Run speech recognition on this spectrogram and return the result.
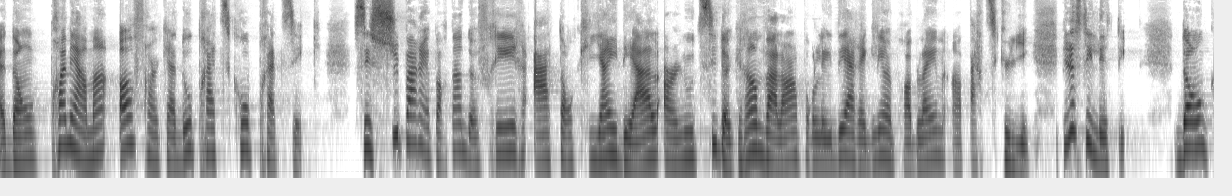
Euh, donc, premièrement, offre un cadeau pratico-pratique. C'est super important d'offrir à ton client idéal un outil de grande valeur pour l'aider à régler un problème en particulier. Puis là, c'est l'été. Donc,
